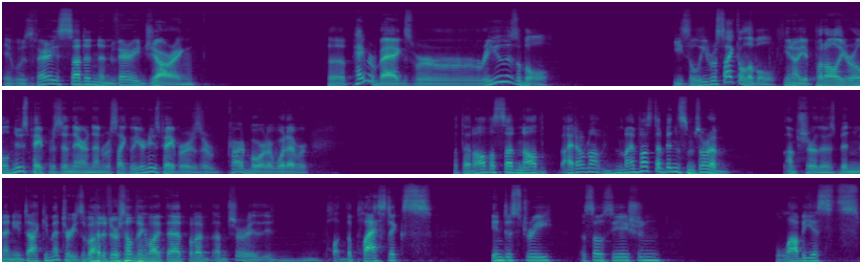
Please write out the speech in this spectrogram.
It was very sudden and very jarring. The paper bags were reusable, easily recyclable. You know, you put all your old newspapers in there and then recycle your newspapers or cardboard or whatever. But then all of a sudden, all the, I don't know, there must have been some sort of. I'm sure there's been many documentaries about it or something like that, but I'm, I'm sure it, the Plastics Industry Association, lobbyists,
